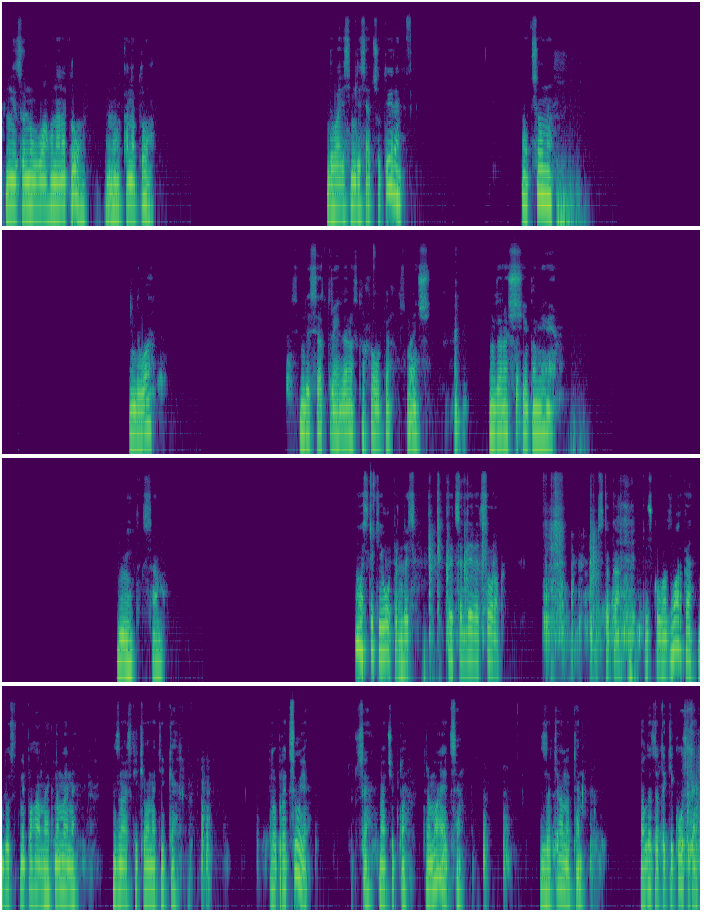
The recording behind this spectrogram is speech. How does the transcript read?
Не звернув увагу на напругу. Ну, яка напруга? 2,84. На цьому. Два. 73. Зараз трохи опір зменший. Ну, Зараз ще поміряємо. Ні, так само. Ну, ось такий опір, десь 39-40. Ось така точкова зварка, досить непогана, як на мене. Не знаю, скільки вона тільки пропрацює. Тут все начебто тримається, затягнуте. Але за такі кошти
